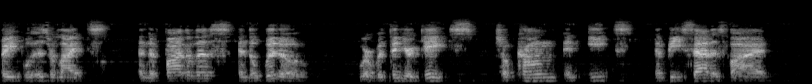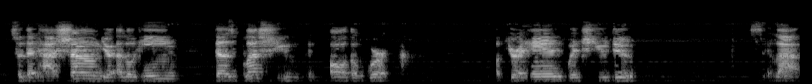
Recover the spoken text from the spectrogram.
faithful Israelites, and the fatherless and the widow who are within your gates shall come and eat and be satisfied, so that Hashem, your Elohim, does bless you in all the work of your hand which you do. Selah.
